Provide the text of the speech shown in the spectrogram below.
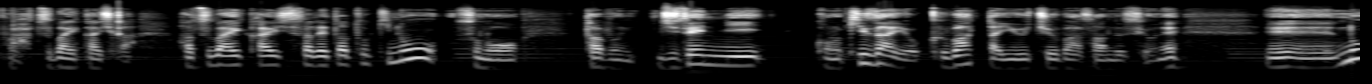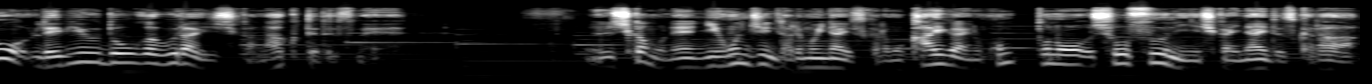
発売開始か。発売開始された時の、その、多分事前にこの機材を配った YouTuber さんですよね。えー、のレビュー動画ぐらいしかなくてですね。しかもね、日本人誰もいないですから、もう海外の本当の少数人しかいないですから、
